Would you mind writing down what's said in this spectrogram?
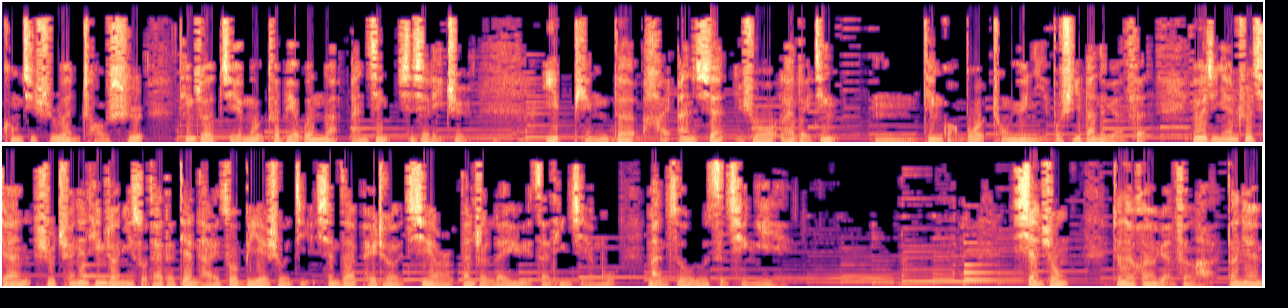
空气湿润潮湿，听着节目特别温暖安静，谢谢李志。一平的海岸线，你说来北京。嗯，听广播重遇你不是一般的缘分，因为几年之前是全年听着你所在的电台做毕业设计，现在陪着妻儿伴着雷雨在听节目，满足如此情谊。宪兄真的很有缘分哈，当年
